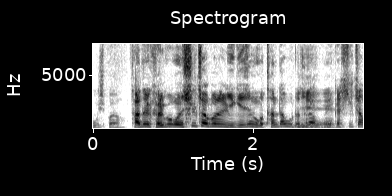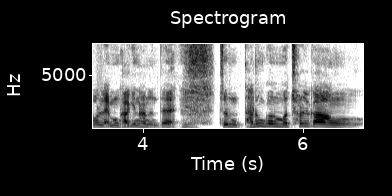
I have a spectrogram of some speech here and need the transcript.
보고 싶어요. 다들 결국은 실적을 이기진 못한다고 그러더라고요. 예, 예. 그러니까 실적을 내면 가긴 하는데 예. 좀 다른 거는 뭐 철강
